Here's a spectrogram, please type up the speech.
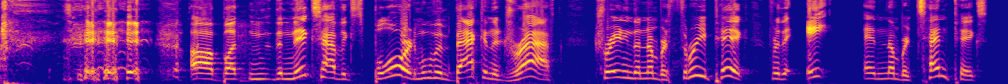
uh, but the Knicks have explored moving back in the draft, trading the number three pick for the eight and number 10 picks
